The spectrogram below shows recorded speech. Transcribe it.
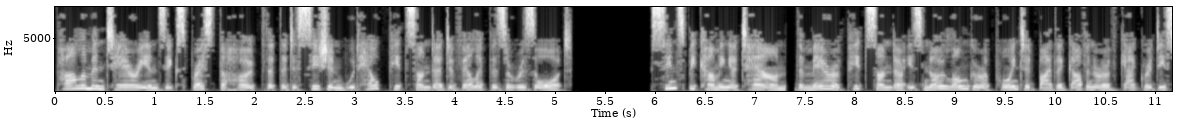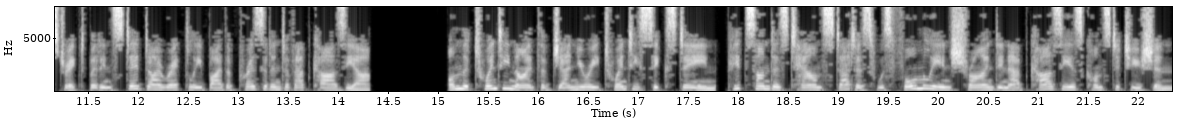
Parliamentarians expressed the hope that the decision would help Pitsunda develop as a resort. Since becoming a town, the mayor of Pitsunda is no longer appointed by the governor of Gagra district but instead directly by the president of Abkhazia. On 29 January 2016, Pitsunda's town status was formally enshrined in Abkhazia's constitution.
